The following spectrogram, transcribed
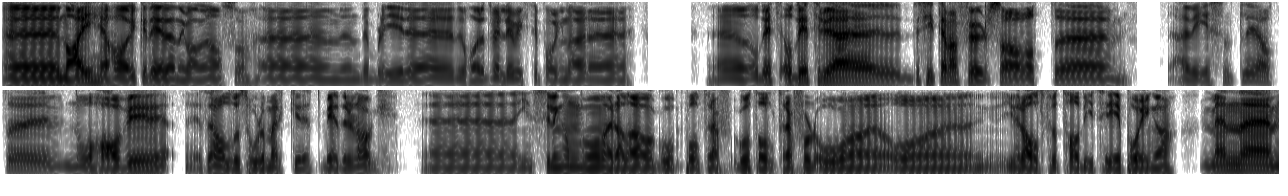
Eh, nei, jeg har ikke det denne gangen, altså. Eh, det blir eh, Du har et veldig viktig poeng der. eh, eh, og, det, og det tror jeg Det sitter jeg med en følelse av at eh, er vesentlig. At eh, nå har vi, etter alle solemerker, et bedre lag. Eh, Innstillinga må være da å gå, på treff, gå til Old Trafford og, og gjøre alt for å ta de tre poenga. Men eh,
